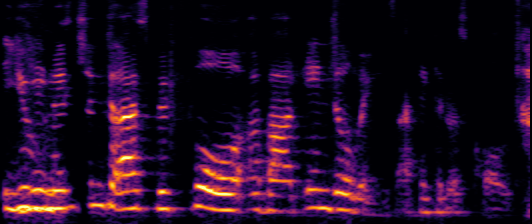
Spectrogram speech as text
You've yes. mentioned to us before about Angel Wings, I think it was called.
